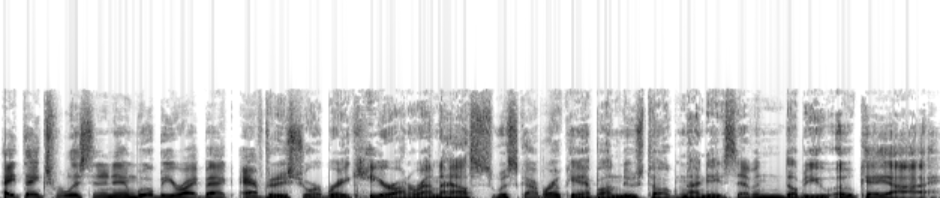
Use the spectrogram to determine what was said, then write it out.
Hey, thanks for listening in. We'll be right back after this short break here on Around the House with Scott Brokamp on News Talk 987 WOKI.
